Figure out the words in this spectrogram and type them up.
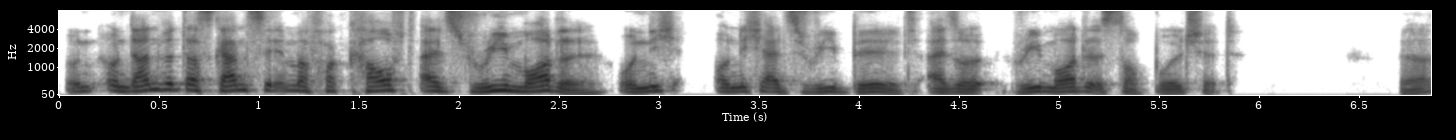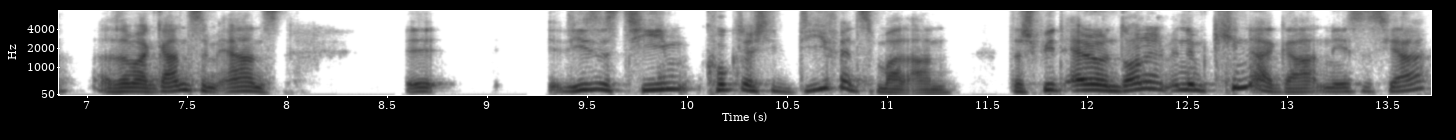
und, und dann wird das Ganze immer verkauft als Remodel und nicht, und nicht als Rebuild. Also Remodel ist doch Bullshit. Ja? Also mal ganz im Ernst. Äh, dieses Team, guckt euch die Defense mal an. Da spielt Aaron Donald in einem Kindergarten nächstes Jahr.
